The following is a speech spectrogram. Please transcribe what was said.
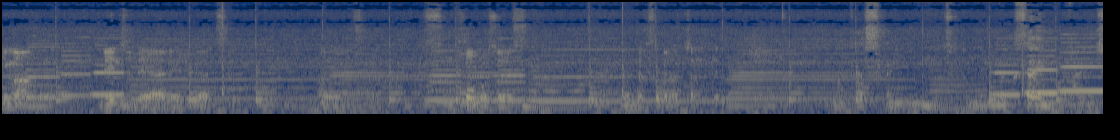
今あのレンジでやれるやつあるんですけどほぼそれですねめんどくさくなっちゃってまあ確かに、ちょっとめんどくさいのもあるし。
